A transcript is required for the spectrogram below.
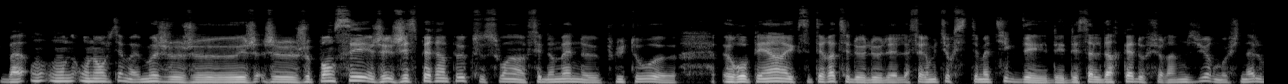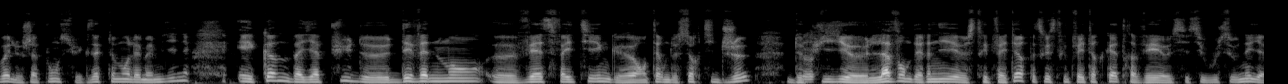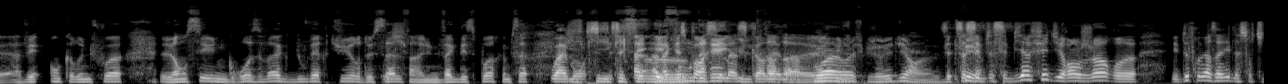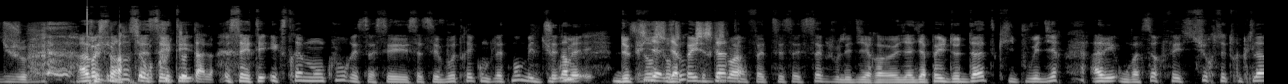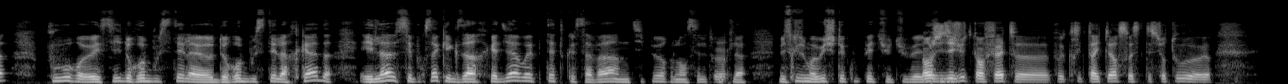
Bah, on, on, on en vient. Moi, je, je, je, je, pensais, j'espérais un peu que ce soit un phénomène euh, plutôt euh, européen, etc. C'est le, le- la fermeture systématique des, des, des salles d'arcade au fur et à mesure. Mais au final, ouais, le Japon suit exactement la même ligne. Et comme bah, il y a plus de d'événements euh, VS Fighting euh, en termes de sortie de jeu depuis euh, l'avant-dernier euh, Street Fighter, parce que Street Fighter 4 avait, euh, si, si vous vous souvenez, avait encore une fois lancé une grosse vague d'ouverture de salles, Oui. enfin une vague d'espoir comme ça. Ouais, bon, qui- c'est qui c'est un vague d'espoir assez mince quand même. hein. euh, ouais, ouais, ce que j'allais dire. euh, C'est- Ça hein. ça s'est bien fait durant genre euh, les deux premières années de la sortie du jeu. Ah c'est parti ça, en ça a été, totale. ça a été extrêmement court et ça s'est, ça s'est vautré complètement, mais du C'est- coup, Non mais depuis, il n'y a, y a surtout- pas eu de date en fait. C'est ça, c'est ça que je voulais dire. Il n'y a, y a pas eu de date qui pouvait dire, allez, on va surfer sur ce truc-là pour euh, essayer de rebooster la, de rebooster l'arcade. Et là, c'est pour ça qu'Exa Arcadia, ouais, peut-être que ça va un petit peu relancer le truc là. Mais excuse-moi, oui, je t'ai coupé. Tu, tu, veux- Non, je disais juste qu'en fait, euh, Crick Fighters, c'était surtout euh,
